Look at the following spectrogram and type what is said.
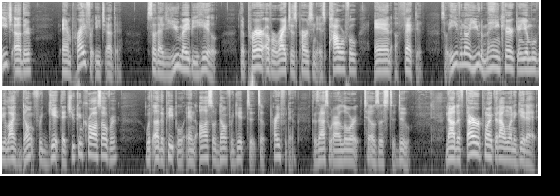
each other and pray for each other so that you may be healed. The prayer of a righteous person is powerful and effective. So even though you're the main character in your movie life, don't forget that you can cross over with other people and also don't forget to, to pray for them because that's what our Lord tells us to do. Now, the third point that I want to get at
